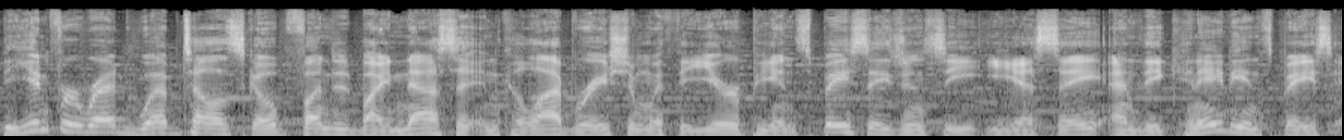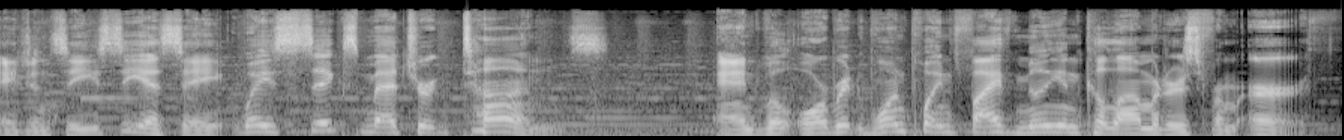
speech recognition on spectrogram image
The Infrared Webb Telescope, funded by NASA in collaboration with the European Space Agency ESA and the Canadian Space Agency CSA, weighs 6 metric tons and will orbit 1.5 million kilometers from Earth.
